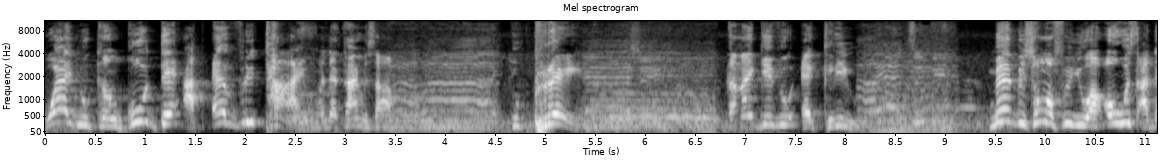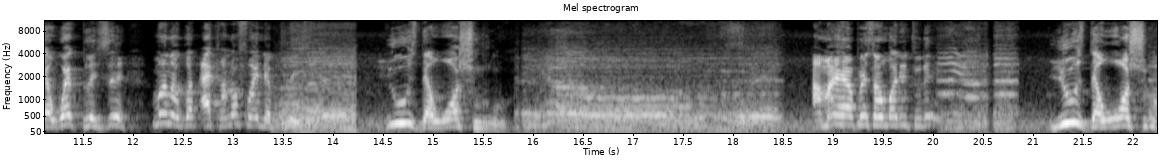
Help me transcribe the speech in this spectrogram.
where you can go there at every time when the time is up to pray. Can I give you a clue? Maybe some of you you are always at the workplace. Say, man of God, I cannot find a place. Use the washroom. Am I helping somebody today? Use the washroom.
